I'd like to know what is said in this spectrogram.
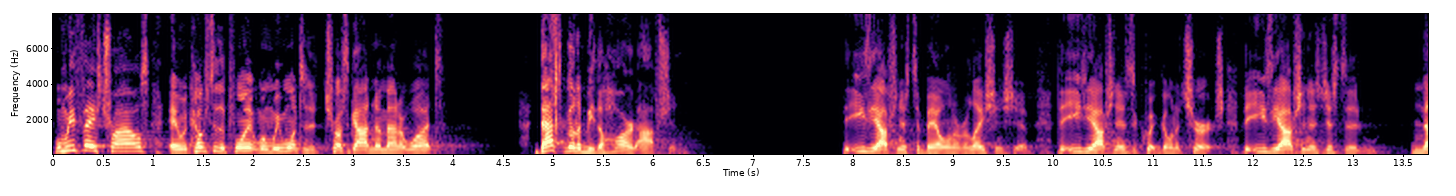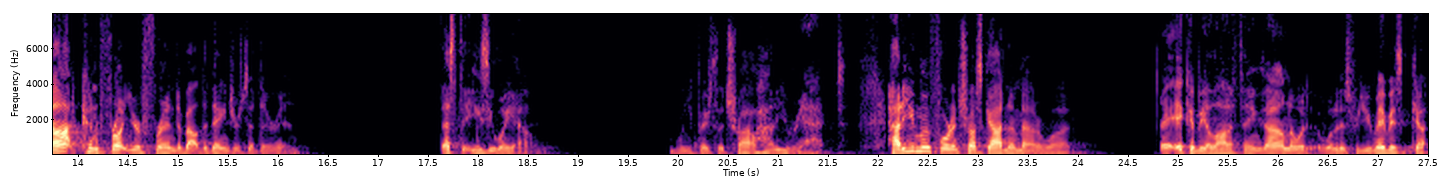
when we face trials and it comes to the point when we want to trust God no matter what, that's going to be the hard option. The easy option is to bail on a relationship. The easy option is to quit going to church. The easy option is just to not confront your friend about the dangers that they're in. That's the easy way out. When you're faced with a trial, how do you react? How do you move forward and trust God no matter what? It could be a lot of things. I don't know what, what it is for you. Maybe it's God,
